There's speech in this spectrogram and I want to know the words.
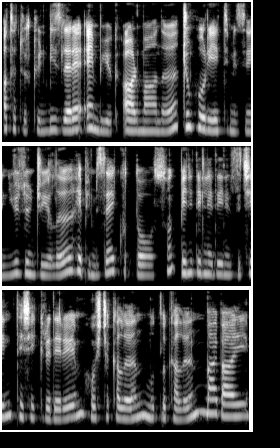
Atatürk'ün bizlere en büyük armağanı, Cumhuriyetimizin 100. yılı hepimize kutlu olsun. Beni dinlediğiniz için teşekkür ederim. Hoşçakalın, mutlu kalın. Bay bay.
